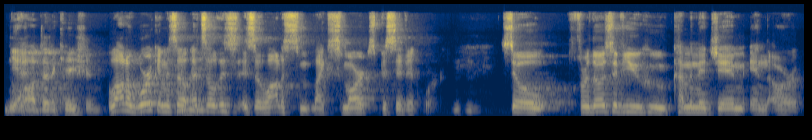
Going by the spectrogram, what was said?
Yeah. A lot of dedication. A lot of work, and it's a, Mhm. it's a, it's, it's a lot of sm- like smart, specific work. Mhm. So for those of you who come in the gym and or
